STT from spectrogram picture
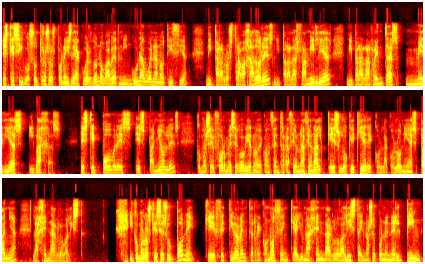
Es que si vosotros os ponéis de acuerdo no va a haber ninguna buena noticia ni para los trabajadores, ni para las familias, ni para las rentas medias y bajas. Es que pobres españoles, como se forme ese gobierno de concentración nacional, que es lo que quiere con la colonia España, la agenda globalista. Y como los que se supone que efectivamente reconocen que hay una agenda globalista y no se ponen el pin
